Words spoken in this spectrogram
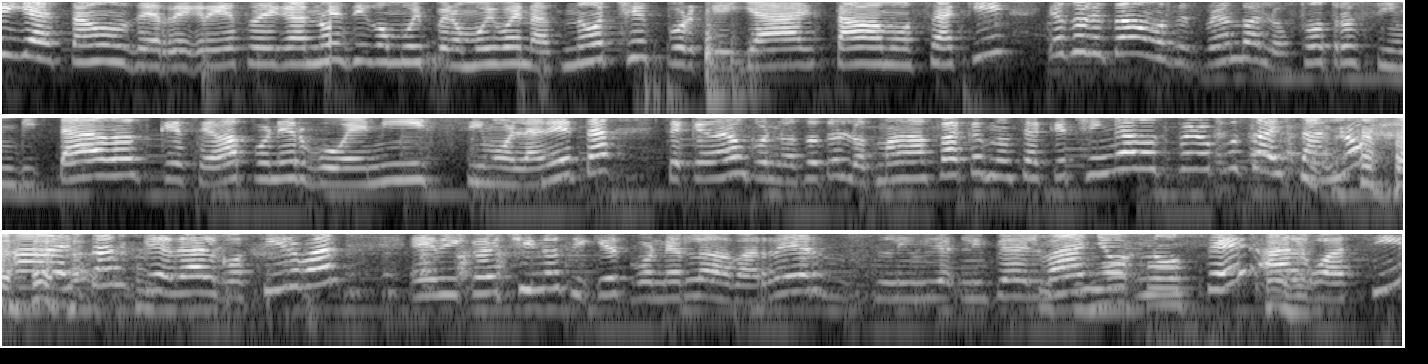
Y ya estamos de regreso, oigan, no les digo muy pero muy buenas noches porque ya estábamos aquí, ya solo estábamos esperando a los otros invitados que se va a poner buenísimo, la neta, se quedaron con nosotros los madafacas, no sé a qué chingados, pero pues ahí están, ¿no? Ahí están, que de algo sirvan, eh, mi querido chino si quieres ponerlo a barrer, limpiar, limpiar el baño, no sé, algo así,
